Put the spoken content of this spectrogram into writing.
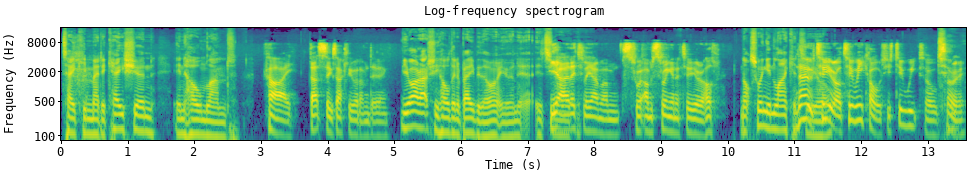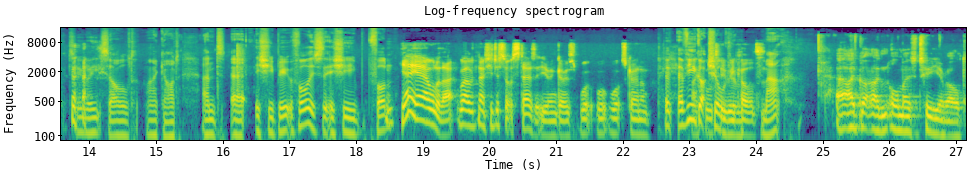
taking medication in Homeland. Hi, that's exactly what I'm doing. You are actually holding a baby, though, aren't you? And it, it's Yeah, I literally am. I'm sw- I'm swinging a two year old. Not swinging like a No, two-year-old. two year old, two week old. She's two weeks old. Sorry. two weeks old. My God! And uh, is she beautiful? Is is she fun? Yeah, yeah, all of that. Well, no, she just sort of stares at you and goes, what, what, "What's going on?" Have- Have you Like got children. Matt? Uh, I've got an almost two year old.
